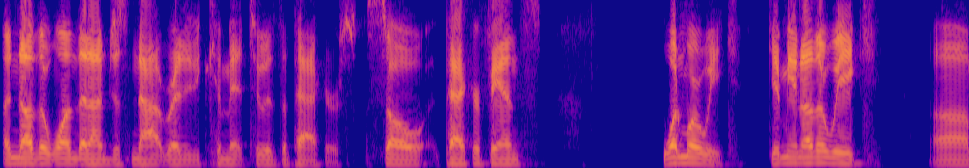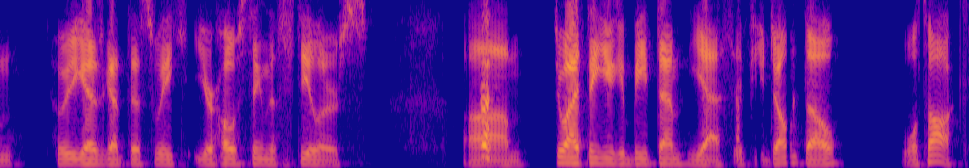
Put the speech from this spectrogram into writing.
another one that I'm just not ready to commit to is the Packers. So Packer fans, one more week. Give me another week. Um, who you guys got this week? You're hosting the Steelers. Um, Do I think you can beat them? Yes. If you don't, though, we'll talk.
